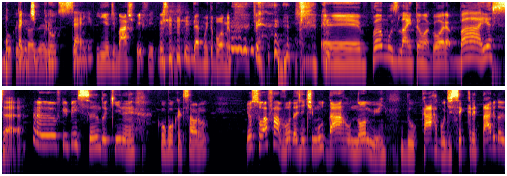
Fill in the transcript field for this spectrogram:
Boca, Boca de, de groselha. Groselha. Linha de baixo, você. É muito boa mesmo. É, vamos lá então agora. Baessa. Cara, eu fiquei pensando aqui, né, com o Boca de Sauron. Eu sou a favor da gente mudar o nome do cargo de secretário da-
